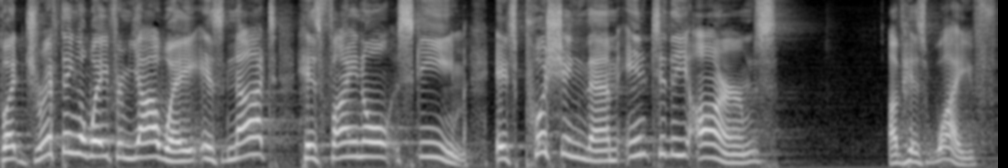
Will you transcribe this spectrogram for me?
But drifting away from Yahweh is not his final scheme. It's pushing them into the arms of his wife,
